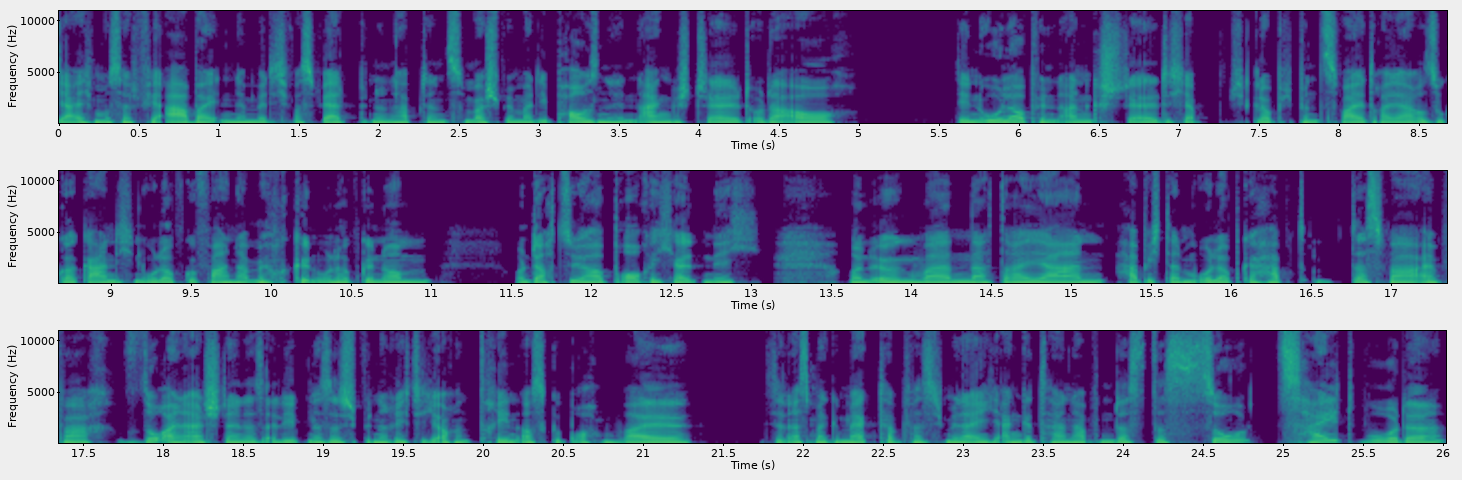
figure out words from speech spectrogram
ja, ich muss halt viel arbeiten, damit ich was wert bin und habe dann zum Beispiel mal die Pausen hinten angestellt oder auch den Urlaub hinten angestellt. Ich habe, ich glaube, ich bin zwei, drei Jahre sogar gar nicht in Urlaub gefahren, habe mir auch keinen Urlaub genommen und dachte so, ja, brauche ich halt nicht. Und irgendwann nach drei Jahren habe ich dann einen Urlaub gehabt und das war einfach so ein einstellendes Erlebnis. Also ich bin richtig auch in Tränen ausgebrochen, weil ich dann erstmal gemerkt habe, was ich mir da eigentlich angetan habe und dass das so Zeit wurde.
